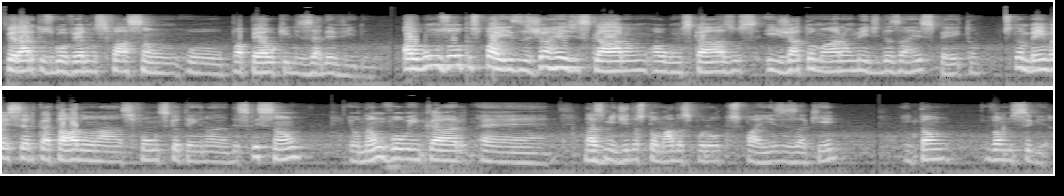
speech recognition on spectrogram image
esperar que os governos façam o papel que lhes é devido. Alguns outros países já registraram alguns casos e já tomaram medidas a respeito. Isso também vai ser tratado nas fontes que eu tenho na descrição. Eu não vou entrar é, nas medidas tomadas por outros países aqui. Então, vamos seguir.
